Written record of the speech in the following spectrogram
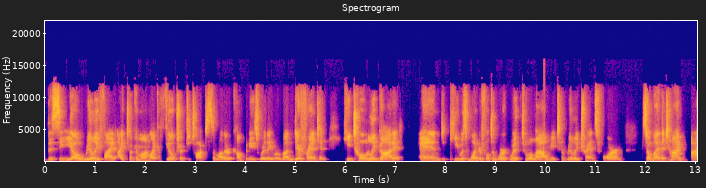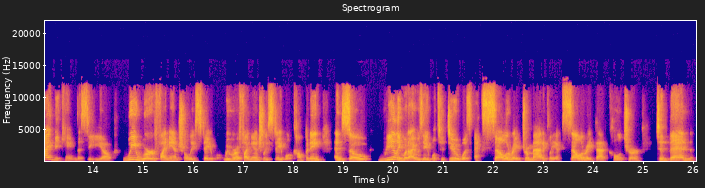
the CEO really find I took him on like a field trip to talk to some other companies where they were run different. And he totally got it. And he was wonderful to work with to allow me to really transform so by the time I became the CEO, we were financially stable. We were a financially stable company. And so, really, what I was able to do was accelerate, dramatically accelerate that culture to then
